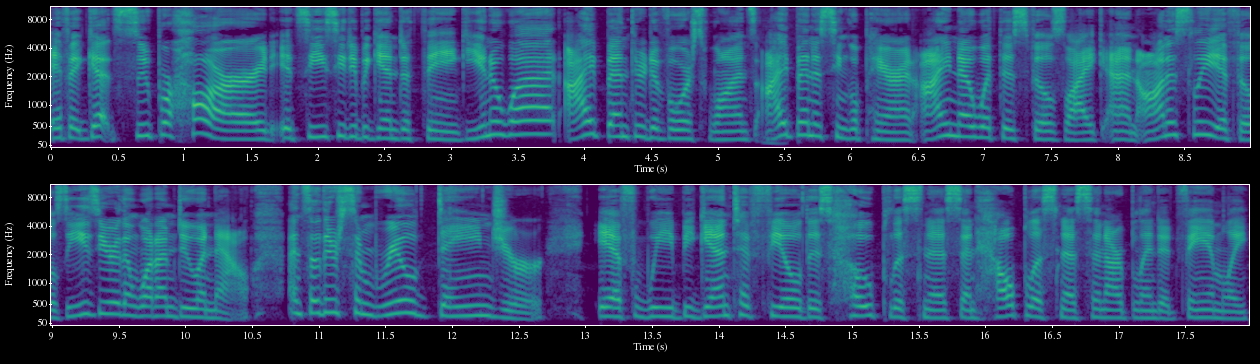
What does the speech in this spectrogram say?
if it gets super hard, it's easy to begin to think, you know what? I've been through divorce once. I've been a single parent. I know what this feels like. And honestly, it feels easier than what I'm doing now. And so there's some real danger if we begin to feel this hopelessness and helplessness in our blended family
